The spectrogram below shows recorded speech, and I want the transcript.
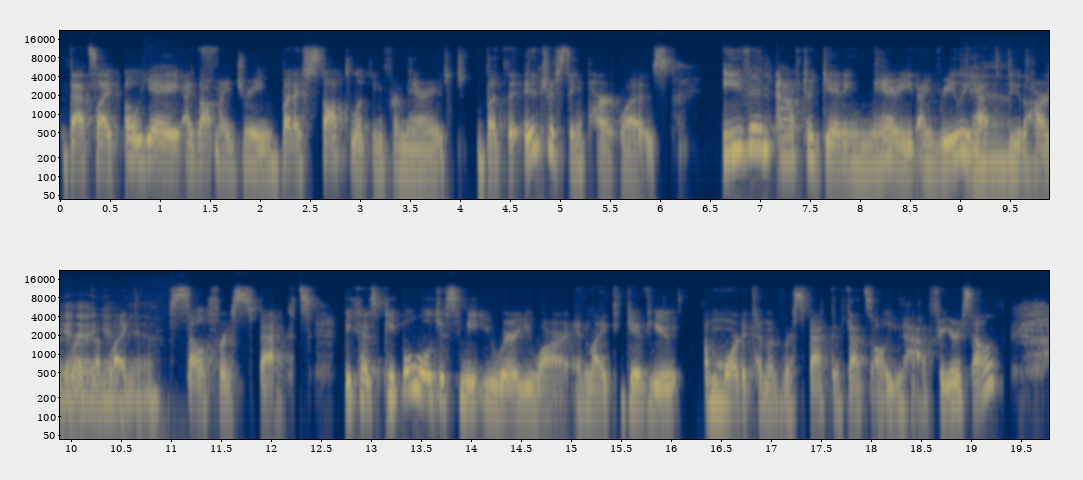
That's like oh yay i got my dream. But i stopped looking for marriage. But the interesting part was even after getting married i really yeah. had to do the hard yeah, work of yeah, like self-respect because people will just meet you where you are and like give you a modicum of respect if that's all you have for yourself.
